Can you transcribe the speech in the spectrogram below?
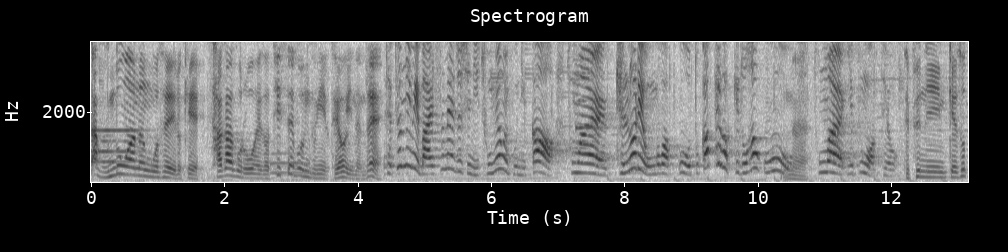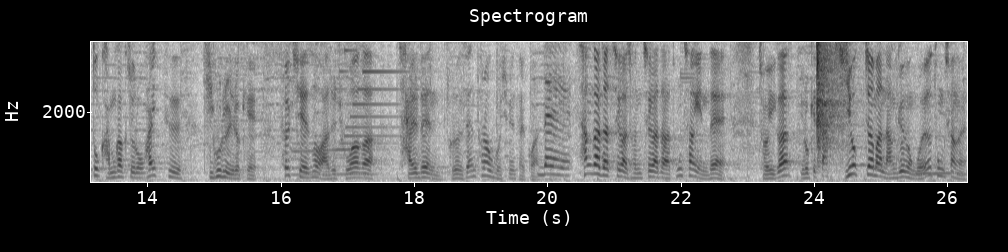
딱 운동하는 곳에 이렇게 사각으로 해서 T7 등이 되어 있는데 대표님이 말씀해주신 이 조명을 보니까 정말 갤러리에 온 것 같고 또 카페 같기도 하고 네. 정말 예쁜 것 같아요. 대표님께서 또 감각적으로 화이트 기구를 이렇게 설치해서 아주 조화가 잘 된 그런 센터라고 보시면 될 것 같아요. 네. 상가 자체가 전체가 다 통창인데 저희가 이렇게 딱 기역자만 남겨놓은 거예요 통창을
